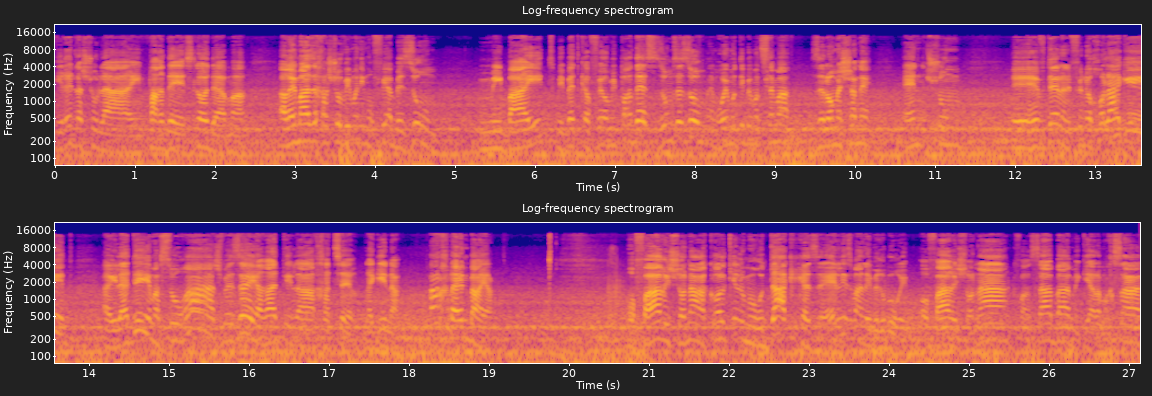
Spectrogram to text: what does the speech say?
ירד לשוליים, פרדס, לא יודע מה. הרי מה זה חשוב אם אני מופיע בזום מבית, מבית קפה או מפרדס? זום זה זום, הם רואים אותי במצלמה, זה לא משנה. אין שום הבדל, אני אפילו יכול להגיד, הילדים עשו רעש וזה, ירדתי לחצר, לגינה. אחלה, אין בעיה. הופעה ראשונה, הכל כאילו מהודק כזה, אין לי זמן לברבורים. הופעה ראשונה, כפר סבא, מגיע למחסן,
